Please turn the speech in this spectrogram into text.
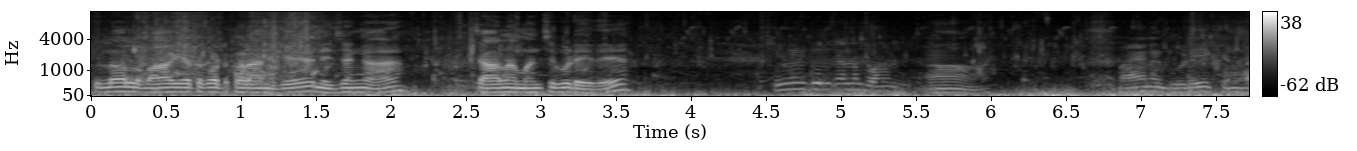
పిల్లలు బాగా ఈత కొట్టుకోవడానికి నిజంగా చాలా మంచి గుడి ఇది. స్విమ్మింగ్ పూల్ కన్నా బాగుంది. పైన గుడి కింద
